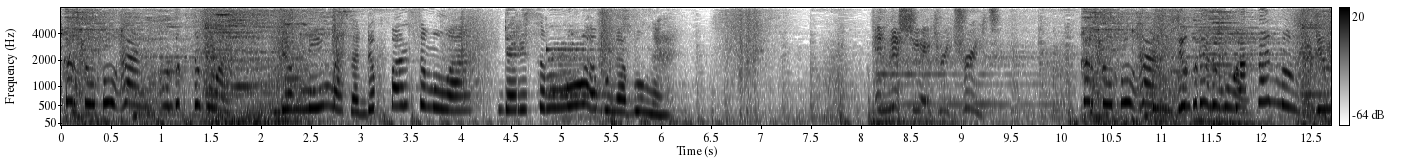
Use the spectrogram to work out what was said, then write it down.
Ketubuhan untuk semua demi masa depan semua dari semua bunga-bunga. Initiate retreat! Ketubuhan untuk kekuatanmu, Ju.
